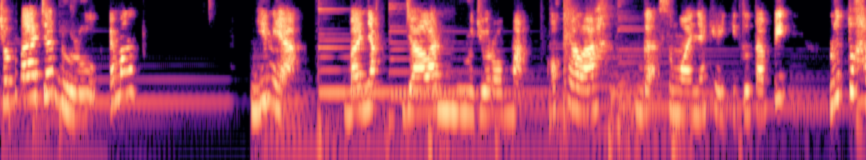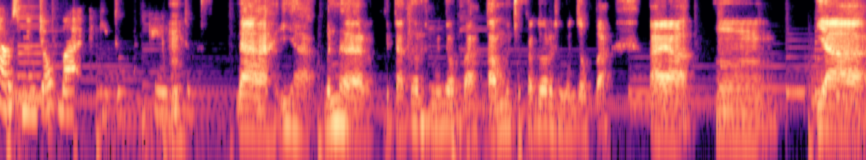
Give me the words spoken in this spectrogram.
Coba aja dulu. Emang gini ya banyak jalan menuju Roma. Oke okay lah nggak semuanya kayak gitu tapi lu tuh harus mencoba gitu kayak hmm. gitu. Nah iya benar kita tuh harus mencoba. Kamu juga tuh harus mencoba. Kayak hmm, ya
